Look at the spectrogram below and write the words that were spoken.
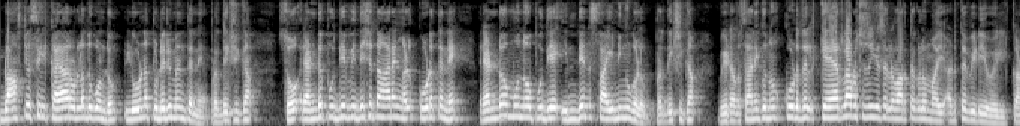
ബ്ലാസ്റ്റേഴ്സിൽ കരാറുള്ളതുകൊണ്ടും ലൂണ തുടരുമെന്ന് തന്നെ പ്രതീക്ഷിക്കാം. സോ രണ്ട് പുതിയ വിദേശ താരങ്ങൾ കൂടെ തന്നെ രണ്ടോ മൂന്നോ പുതിയ ഇന്ത്യൻ സൈനിങ്ങുകളും പ്രതീക്ഷിക്കാം. വീഡിയോ അവസാനിക്കുന്നു. കൂടുതൽ കേരള ബ്ലാസ്റ്റേഴ്സ് വാർത്തകളുമായി അടുത്ത വീഡിയോയിൽ കാണാം.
